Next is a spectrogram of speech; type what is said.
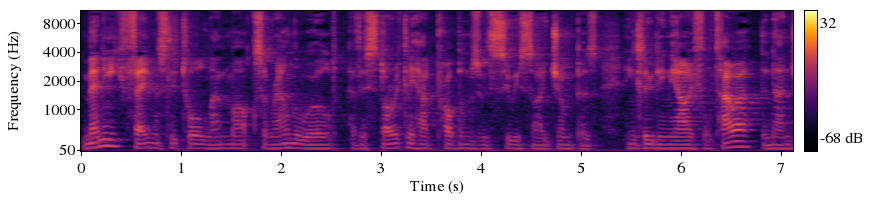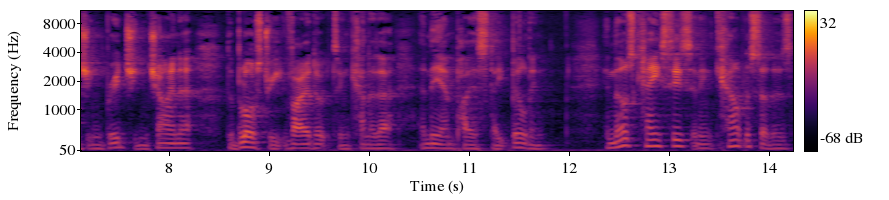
Many famously tall landmarks around the world have historically had problems with suicide jumpers, including the Eiffel Tower, the Nanjing Bridge in China, the Bloor Street Viaduct in Canada, and the Empire State Building. In those cases and in countless others,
